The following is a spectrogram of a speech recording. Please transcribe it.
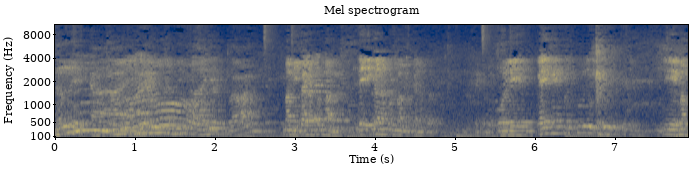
dali. Ayun. Ayun ba? Mami ka na po, mami. Hindi, ikaw na po, mami ka na po. Uli. Kaya, kaya, kuli, kuli. Sige, ma'am.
